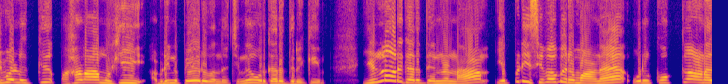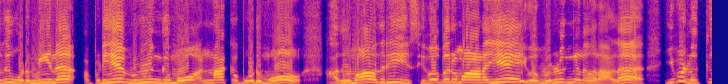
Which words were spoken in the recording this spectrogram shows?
இவளுக்கு பகலாமுகி அப்படின்னு பேர் வந்துச்சுன்னு ஒரு கருத்து இருக்கு. இன்னொரு கருத்து என்னன்னா எப்படி சிவபெருமான ஒரு கொக்கானது ஒரு மீனை அப்படியே விழுங்குமோ அண்ணாக்க போடுமோ அது மாதிரி சிவபெருமானையே இவ விழுங்கினதுனால இவளுக்கு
